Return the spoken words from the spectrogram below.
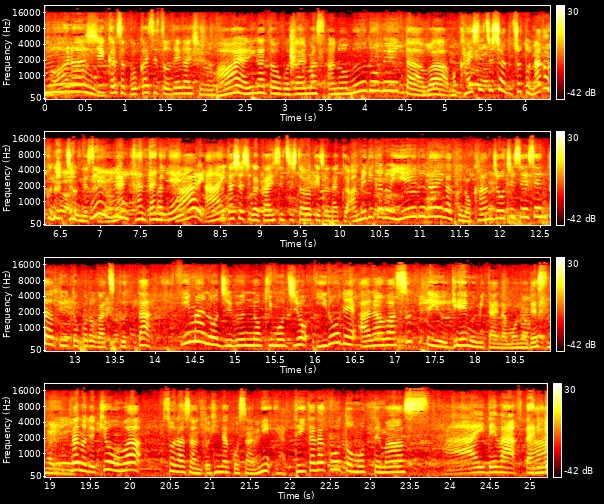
晴らしいからさご解説お願いします。はいありがとうございます。あのムードメーターは、まあ、解説しちゃうとちょっと長くなっちゃうんですけどね、うんうん簡単にね。はい、はい。私たちが解説したわけじゃなくアメリカのイェール大学の感情知性センターというところが作った今の自分の気持ちを色で表すっていうゲームみたいなものです、なので今日はそらさんとひなこさんにやっていただこうと思ってますはいでは二人で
